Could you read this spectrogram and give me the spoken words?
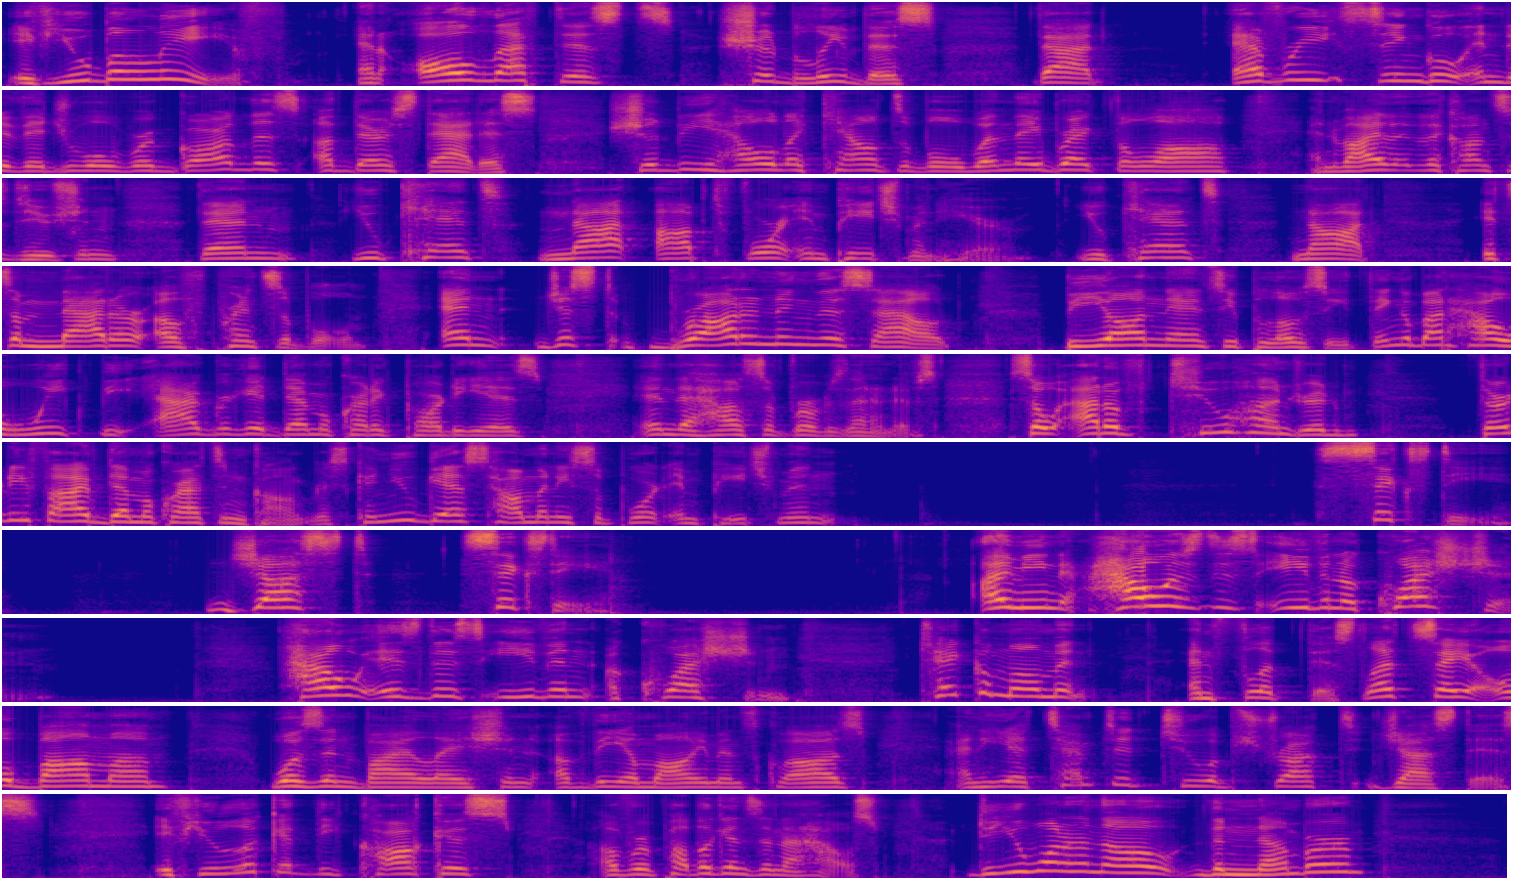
If you believe, and all leftists should believe this, that Every single individual, regardless of their status, should be held accountable when they break the law and violate the Constitution. Then you can't not opt for impeachment here. You can't not. It's a matter of principle. And just broadening this out beyond Nancy Pelosi, think about how weak the aggregate Democratic Party is in the House of Representatives. So out of 235 Democrats in Congress, can you guess how many support impeachment? 60. Just 60. I mean, how is this even a question? How is this even a question? Take a moment and flip this. Let's say Obama was in violation of the emoluments clause and he attempted to obstruct justice. If you look at the caucus of Republicans in the House, do you want to know the number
